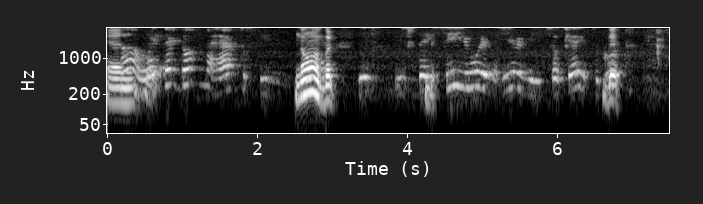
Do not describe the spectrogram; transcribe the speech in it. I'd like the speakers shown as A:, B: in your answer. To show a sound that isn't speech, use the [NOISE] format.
A: And
B: No, they they don't have to see me.
A: no, but
B: If, if they see you and hear me, it's okay, it's
A: They-
B: good.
